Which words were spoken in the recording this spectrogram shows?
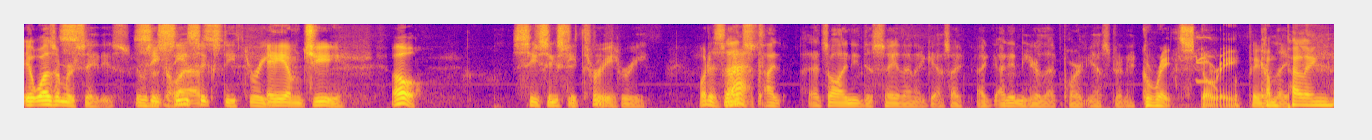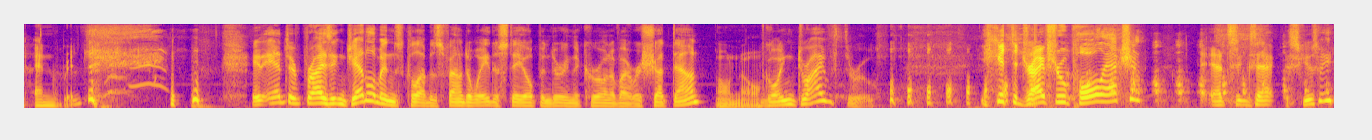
It was a Mercedes. It was a C-Class. C63. AMG. Oh, C63. C63. What is So that's that? I, that's all I need to say then. I guess I, I I didn't hear that part yesterday. Great story. Apparently. Compelling and rich. An enterprising gentlemen's club has found a way to stay open during the coronavirus shutdown, Oh no. going drive-through. You get the drive-through pole action? That's exact. Excuse me.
